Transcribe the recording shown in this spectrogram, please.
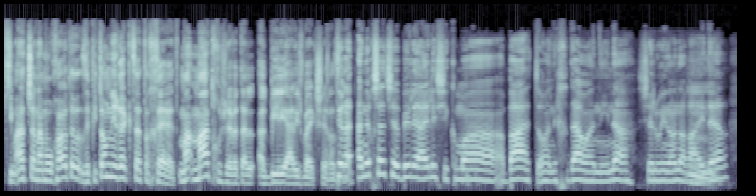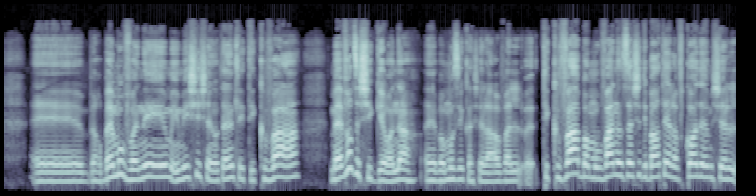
כמעט שנה מאוחר יותר, זה פתאום נראה קצת אחרת. מה, מה את חושבת על, על בילי אליש בהקשר הזה? תראה, אני חושבת שבילי אייליש היא כמו הבת או הנכדה או הנינה של וינונה ריידר. אה, בהרבה מובנים, היא מישהי שנותנת לי תקווה, מעבר לזה שהיא גאונה אה, במוזיקה שלה, אבל אה, תקווה במובן הזה שדיברתי עליו קודם, של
